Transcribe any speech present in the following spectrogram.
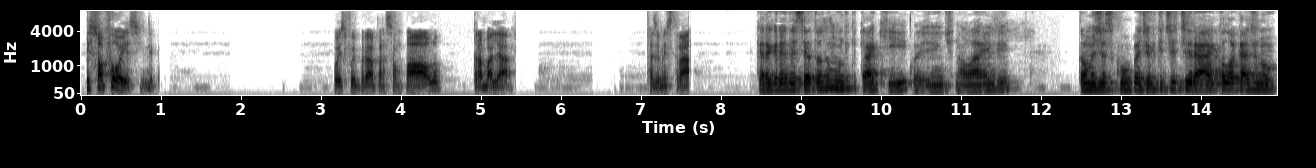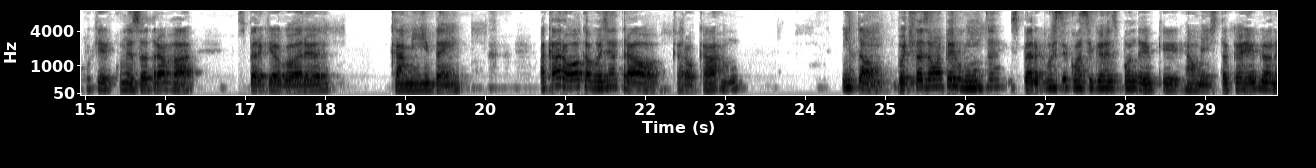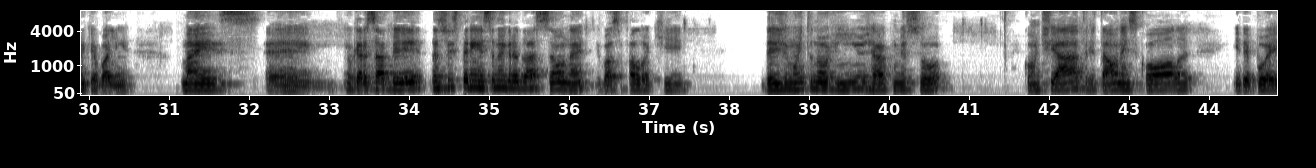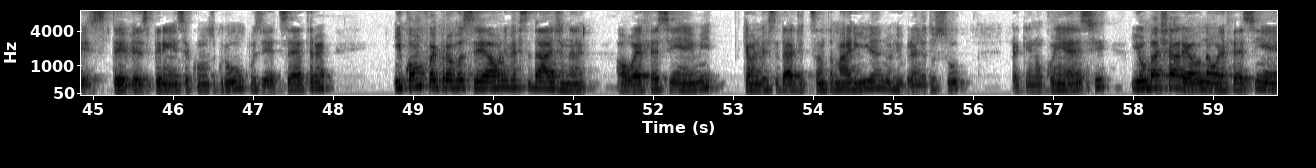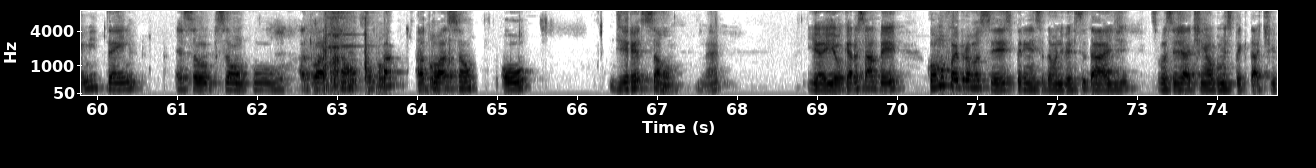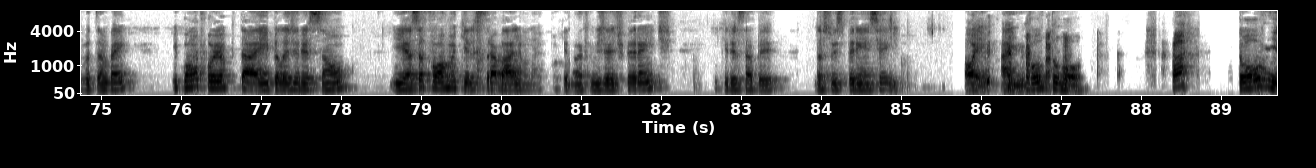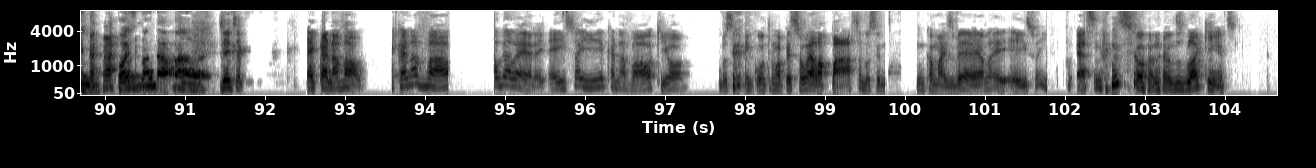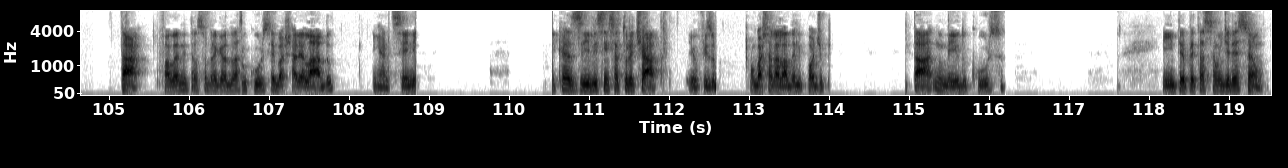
e, só foi assim depois fui para São Paulo trabalhar fazer mestrado. Quero agradecer a todo mundo que está aqui com a gente na live. Toma desculpa eu tive que te tirar e colocar de novo porque começou a travar. Espero que agora caminhe bem a Carol acabou de entrar ó Carol Carmo então, vou te fazer uma pergunta, espero que você consiga responder, porque realmente está carregando aqui a bolinha. Mas é, eu quero saber da sua experiência na graduação, né? Igual você falou que desde muito novinho já começou com teatro e tal na escola, e depois teve a experiência com os grupos e etc. E como foi para você a universidade, né? A UFSM que é a Universidade de Santa Maria, no Rio Grande do Sul, para quem não conhece. E o bacharel na UFSM tem essa opção por atuação, opa, atuação ou direção, né? E aí eu quero saber como foi para você a experiência da universidade, se você já tinha alguma expectativa também, e como foi optar aí pela direção e essa forma que eles trabalham, né? Porque no FMG é diferente, e queria saber da sua experiência aí. Olha, aí, voltou. Tô ouvindo. Pode mandar bala. Gente, é, é carnaval. É carnaval, galera. É isso aí, é carnaval aqui, ó. você encontra uma pessoa, ela passa, você nunca mais vê ela, é, é isso aí. É assim que funciona, dos bloquinhos. Tá, falando então sobre a graduação do curso e bacharelado em artes cênicas e licenciatura teatro. Eu fiz o, o bacharelado, ele pode optar no meio do curso em interpretação e direção.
